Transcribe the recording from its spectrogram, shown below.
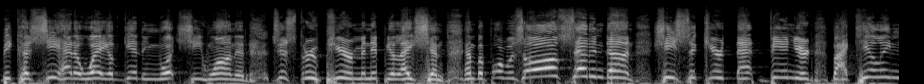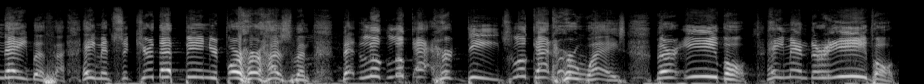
because she had a way of getting what she wanted just through pure manipulation manipulation. And before it was all said and done, she secured that vineyard by killing Naboth. Amen. Secured that vineyard for her husband. But look, look at her deeds. Look at her ways. They're evil. Amen. They're evil.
